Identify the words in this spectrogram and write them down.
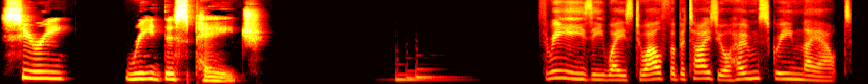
Siri, read this page. Three easy ways to alphabetize your home screen layout.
